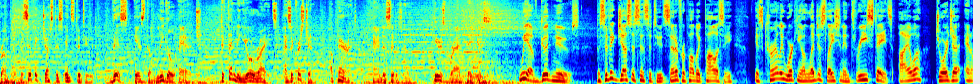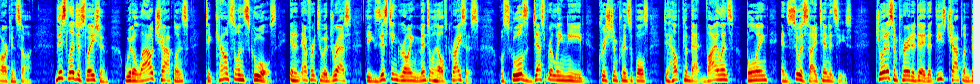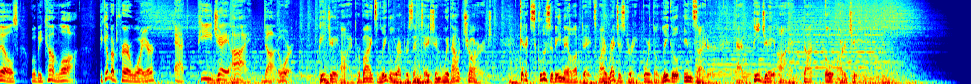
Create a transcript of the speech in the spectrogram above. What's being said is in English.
From the Pacific Justice Institute, this is The Legal Edge, defending your rights as a Christian, a parent, and a citizen. Here's Brad Dacus. We have good news. Pacific Justice Institute Center for Public Policy is currently working on legislation in three states Iowa, Georgia, and Arkansas. This legislation would allow chaplains to counsel in schools in an effort to address the existing growing mental health crisis. Will schools desperately need Christian principles to help combat violence, bullying, and suicide tendencies. Join us in prayer today that these chaplain bills will become law. Become a prayer warrior at pji.org. PJI provides legal representation without charge. Get exclusive email updates by registering for the Legal Insider at pji.org.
